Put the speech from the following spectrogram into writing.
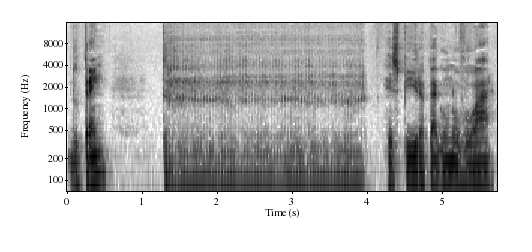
do trem. Respira, pega um novo ar.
